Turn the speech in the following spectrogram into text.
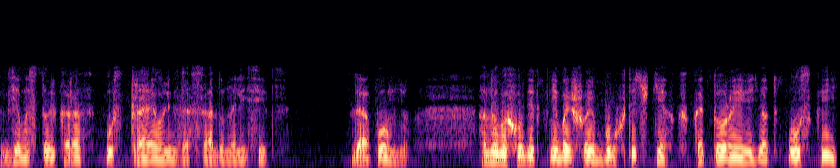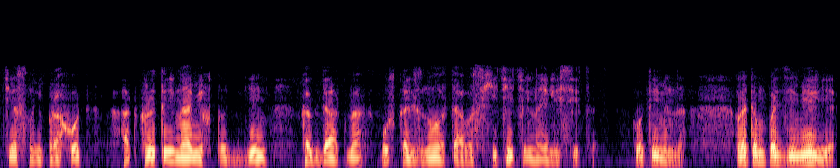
где мы столько раз устраивали засаду на лисиц. Да, помню. Оно выходит к небольшой бухточке, к которой ведет узкий и тесный проход, открытый нами в тот день, когда от нас ускользнула та восхитительная лисица. Вот именно, в этом подземелье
